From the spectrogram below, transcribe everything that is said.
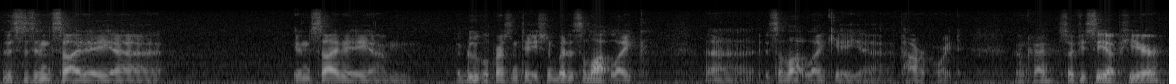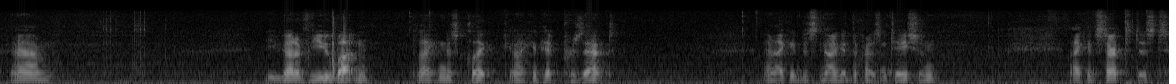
this is inside a uh, inside a, um, a Google presentation, but it's a lot like uh, it's a lot like a uh, PowerPoint. Okay, so if you see up here, um, you've got a View button that I can just click and I can hit Present, and I can just now get the presentation. I can start to just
